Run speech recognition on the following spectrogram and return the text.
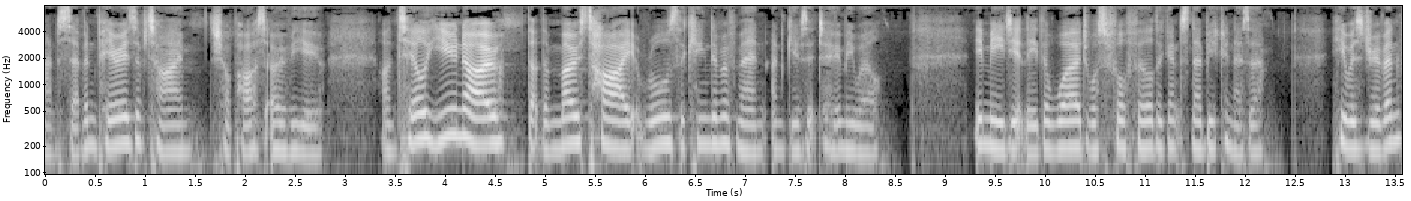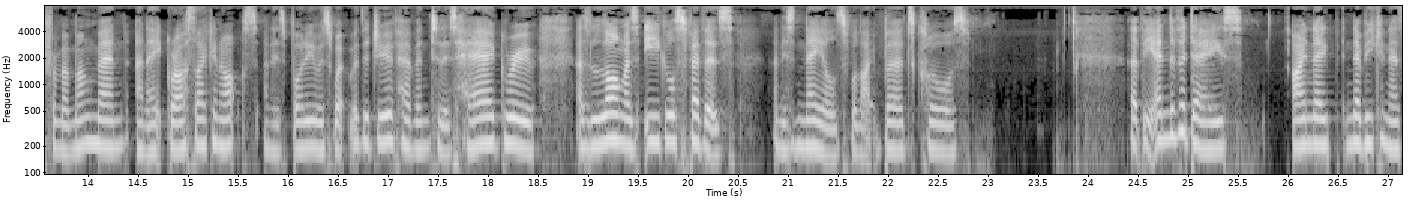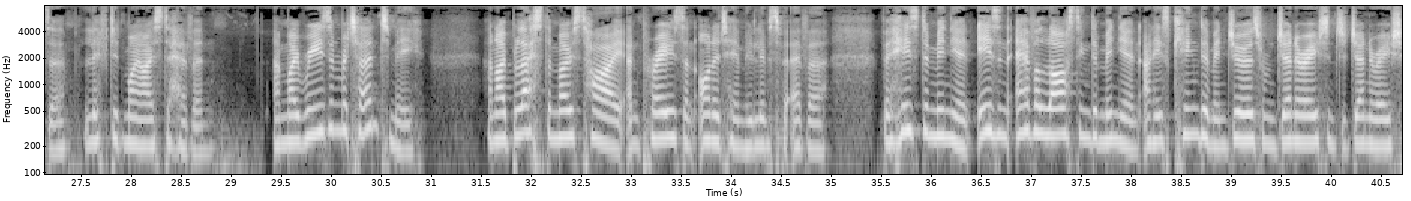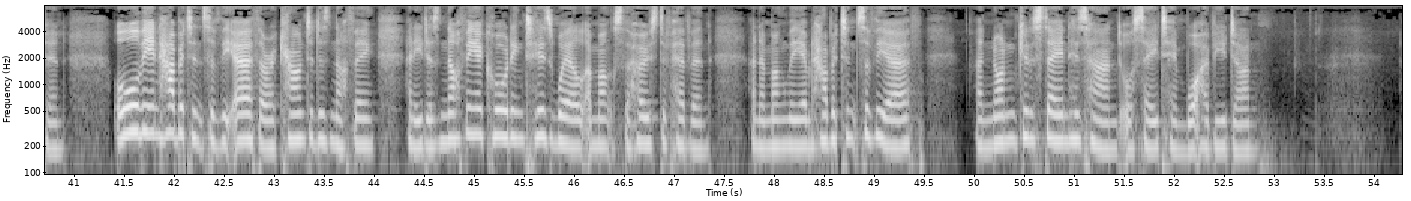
and seven periods of time shall pass over you until you know that the Most High rules the kingdom of men and gives it to whom he will. Immediately the word was fulfilled against Nebuchadnezzar. He was driven from among men and ate grass like an ox, and his body was wet with the dew of heaven till his hair grew as long as eagle's feathers, and his nails were like bird's claws. At the end of the days, I, Nebuchadnezzar, lifted my eyes to heaven and my reason returned to me. And I blessed the Most High and praised and honored him who lives forever. For his dominion is an everlasting dominion, and his kingdom endures from generation to generation. All the inhabitants of the earth are accounted as nothing, and he does nothing according to his will amongst the host of heaven and among the inhabitants of the earth, and none can stay in his hand or say to him, What have you done?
